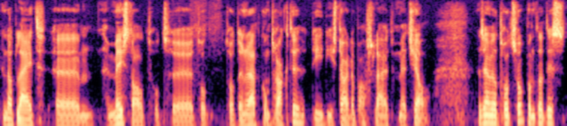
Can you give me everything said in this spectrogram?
En dat leidt uh, meestal tot, uh, tot, tot inderdaad contracten die die start-up afsluit met Shell. Zijn we wel trots op, want dat is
